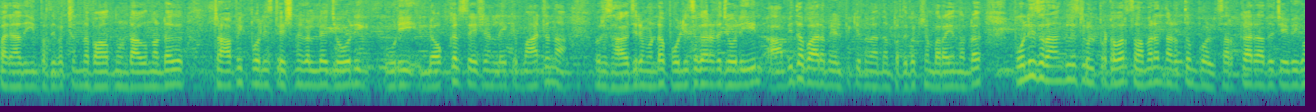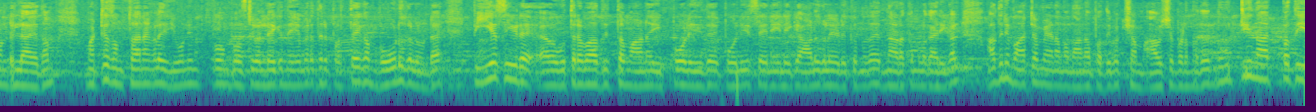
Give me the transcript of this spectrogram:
പരാതിയും പ്രതിപക്ഷത്തിന്റെ ഭാഗത്തുനിന്നുണ്ടാകുന്നുണ്ട് ട്രാഫിക് പോലീസ് സ്റ്റേഷനുകളിലെ ജോലി കൂടി ലോക്കൽ സ്റ്റേഷനിലേക്ക് മാറ്റുന്ന ഒരു സാഹചര്യമുണ്ട്. പോലീസുകാരുടെ ജോലിയിൽ അമിതഭാരം ഏൽപ്പിക്കുന്നുവെന്നും പ്രതിപക്ഷം പറയുന്നുണ്ട്. പോലീസ് റാങ്ക് ലിസ്റ്റ് ഉൾപ്പെട്ടവർ സമരം നടത്തുമ്പോൾ സർക്കാർ അത് ചെവികൊണ്ടില്ല എന്നും മറ്റ് സംസ്ഥാനങ്ങളിൽ യൂണിഫോം പോസ്റ്റുകളിലേക്ക് നിയമനത്തിന് പ്രത്യേകം ബോർഡുകളുണ്ട്. പി എസ് സിയുടെ ഉത്തരവാദിത്തമാണ് ഇപ്പോൾ ഇത് പോലീസ് സേനയിലേക്ക് ആളുകളെ എടുക്കുന്നത് എന്നടക്കമുള്ള കാര്യങ്ങൾ അതിന് മാറ്റം വേണമെന്നാണ് പ്രതിപക്ഷം ആവശ്യപ്പെടുന്നത്. നൂറ്റി നാൽപ്പത്തി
